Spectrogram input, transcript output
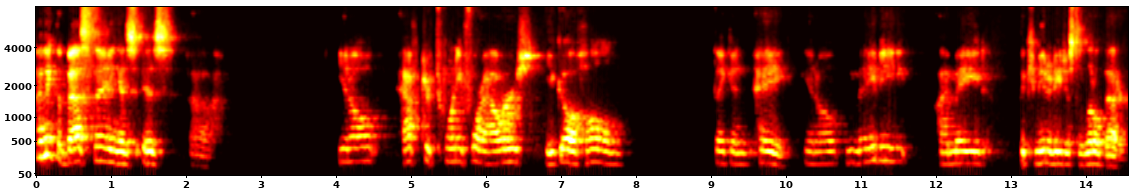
i think the best thing is is uh, you know after 24 hours you go home thinking, hey, you know, maybe I made the community just a little better.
